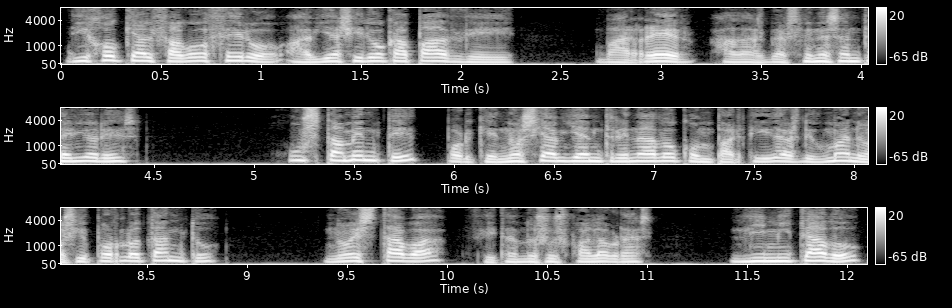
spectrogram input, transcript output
dijo que AlphaGo 0 había sido capaz de barrer a las versiones anteriores justamente porque no se había entrenado con partidas de humanos y por lo tanto no estaba, citando sus palabras, limitado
